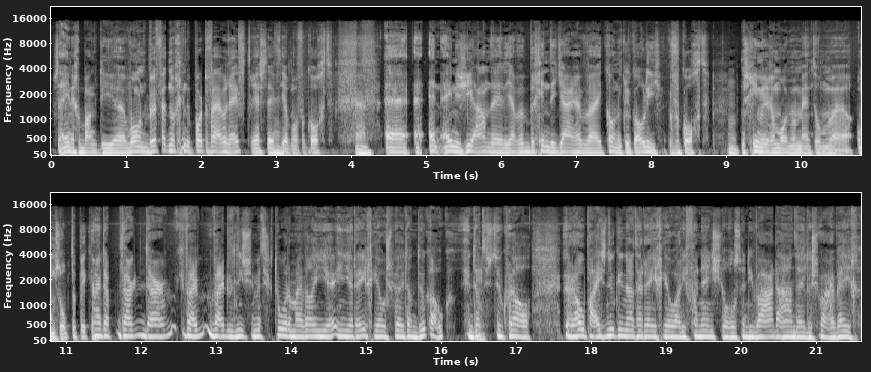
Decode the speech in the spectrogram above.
Dat is de enige bank die uh, Warren Buffett nog in de portefeuille heeft. De rest heeft ja. hij allemaal verkocht. Ja. Uh, en energieaandelen. Ja, we begin dit jaar hebben wij koninklijke olie verkocht. Hm. Misschien weer een mooi moment om, uh, om ze op te pikken. Maar daar, daar, daar, wij, wij doen het niet met sectoren, maar wel in je, in je regio speel je dan natuurlijk ook. En dat hm. is natuurlijk wel. Europa is natuurlijk inderdaad een regio waar die financials en die waardeaandelen zwaar wegen.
